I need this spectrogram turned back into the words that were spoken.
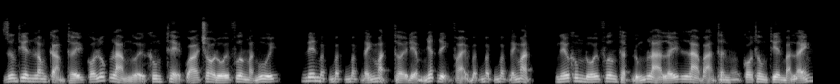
dương thiên long cảm thấy có lúc làm người không thể quá cho đối phương mặt mũi, nên bập bập bập đánh mặt thời điểm nhất định phải bập bập bập đánh mặt, nếu không đối phương thật đúng là lấy là bản thân có thông thiên bản lãnh.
